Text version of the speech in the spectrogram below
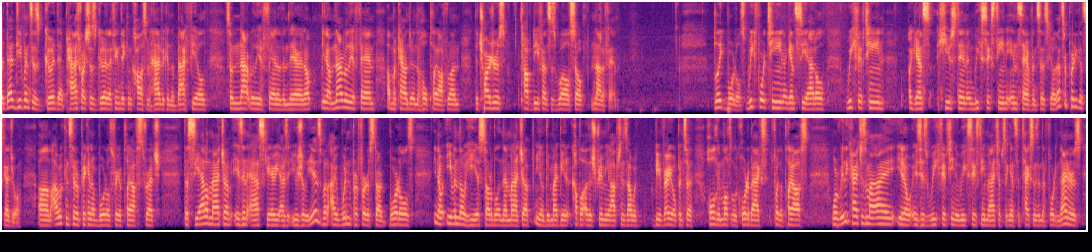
But that defense is good. That pass rush is good. I think they can cause some havoc in the backfield. So not really a fan of them there. And you know, I'm not really a fan of McCown during the whole playoff run. The Chargers, tough defense as well. So not a fan. Blake Bortles, Week 14 against Seattle, Week 15 against Houston, and Week 16 in San Francisco. That's a pretty good schedule. Um, I would consider picking up Bortles for your playoff stretch. The Seattle matchup isn't as scary as it usually is, but I wouldn't prefer to start Bortles. You know, even though he is startable in that matchup, you know, there might be a couple other streaming options. I would be very open to holding multiple quarterbacks for the playoffs. What really catches my eye, you know, is his week 15 and week 16 matchups against the Texans and the 49ers.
